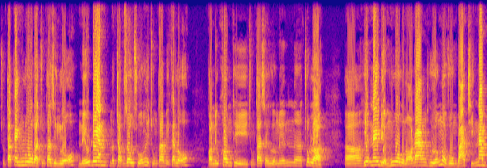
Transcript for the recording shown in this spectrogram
Chúng ta canh lua và chúng ta dừng lỗ. Nếu đen nó chọc dâu xuống thì chúng ta bị cắt lỗ. Còn nếu không thì chúng ta sẽ hướng đến ờ, chốt lời à, hiện nay điểm mua của nó đang hướng ở vùng 395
